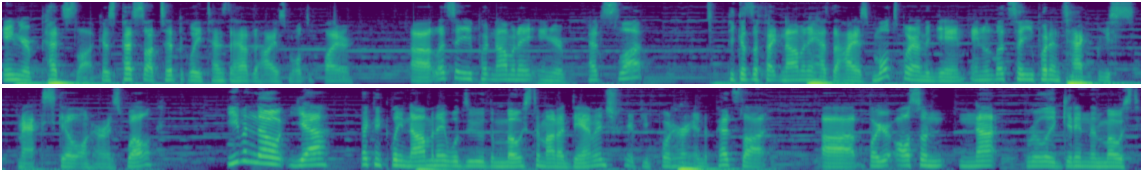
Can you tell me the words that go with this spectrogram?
in your pet slot, because pet slot typically tends to have the highest multiplier. Uh, let's say you put Naminé in your pet slot, because the fact Naminé has the highest multiplier in the game, and let's say you put in attack boost max skill on her as well. Even though, yeah, technically Naminé will do the most amount of damage if you put her in the pet slot, uh, but you're also not really getting the most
